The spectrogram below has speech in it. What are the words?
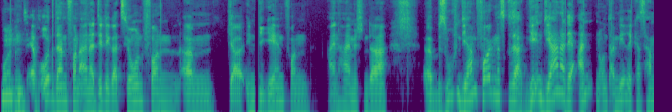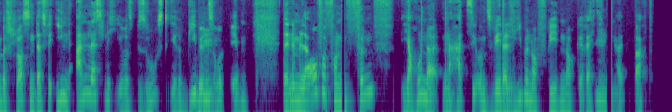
und mhm. er wurde dann von einer Delegation von ähm, ja, Indigenen, von Einheimischen da äh, besuchen. Die haben Folgendes gesagt. Wir Indianer der Anden und Amerikas haben beschlossen, dass wir ihnen anlässlich ihres Besuchs ihre Bibel mhm. zurückgeben. Denn im Laufe von fünf Jahrhunderten hat sie uns weder Liebe noch Frieden noch Gerechtigkeit mhm. gebracht.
